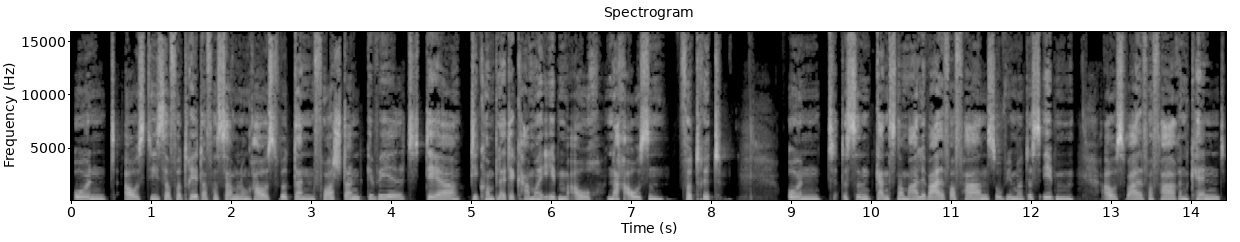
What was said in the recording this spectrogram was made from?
Und aus dieser Vertreterversammlung raus wird dann ein Vorstand gewählt, der die komplette Kammer eben auch nach außen vertritt. Und das sind ganz normale Wahlverfahren, so wie man das eben aus Wahlverfahren kennt.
